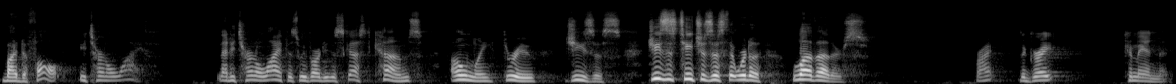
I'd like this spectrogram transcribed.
by default, eternal life. That eternal life, as we've already discussed, comes only through Jesus. Jesus teaches us that we're to love others, right? The great commandment.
